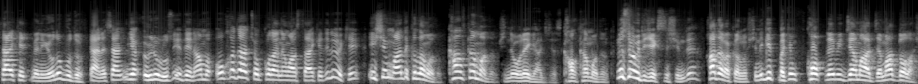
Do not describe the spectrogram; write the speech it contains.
terk etmenin yolu budur. Yani sen ya ölü olursun ya deli ama o kadar çok kolay namaz terk ediliyor ki işin vardı kılamadın. Kalkamadın. Şimdi oraya geleceğiz. Kalkamadın. Nasıl ödeyeceksin şimdi? Hadi bakalım şimdi git bakayım komple bir cemaat cemaat dolaş.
